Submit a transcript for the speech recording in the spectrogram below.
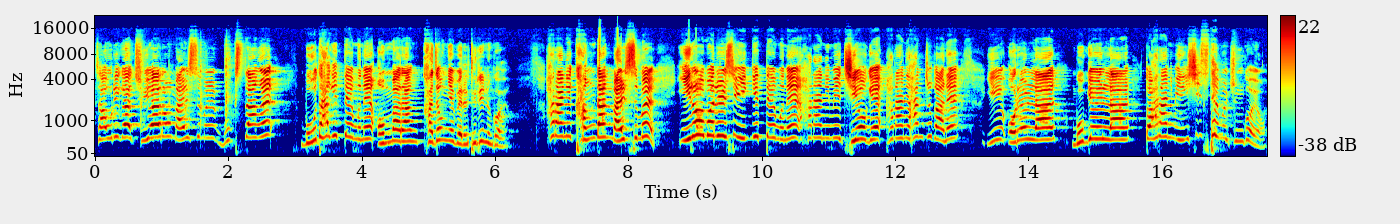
자, 우리가 주야로 말씀을 묵상을 못하기 때문에 엄마랑 가정 예배를 드리는 거예요. 하나님 강단 말씀을 잃어버릴 수 있기 때문에 하나님이 지역에 하나님 한 주간에 이 월요일 날, 목요일 날, 또또 하나님이 이 시스템을 준 거예요.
